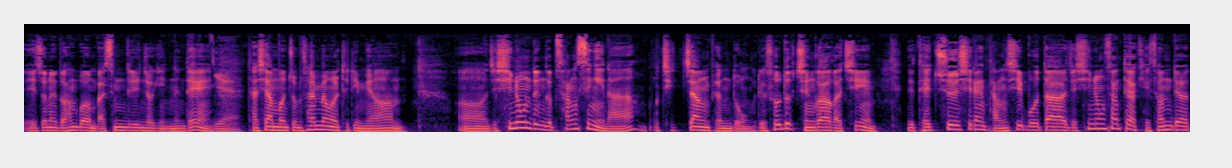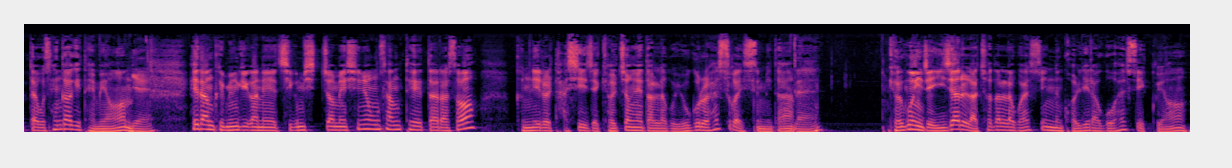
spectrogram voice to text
예전에도 한번 말씀드린 적이 있는데 예. 다시 한번 좀 설명을 드리면 어, 이제 신용등급 상승이나 뭐 직장 변동 그리고 소득 증가와 같이 대출 실행 당시보다 이제 신용 상태가 개선되었다고 생각이 되면 예. 해당 금융기관의 지금 시점의 신용 상태에 따라서 금리를 다시 이제 결정해 달라고 요구를 할 수가 있습니다. 네. 결국 이제 이자를 낮춰달라고 할 수 있는 권리라고 할 수 있고요.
